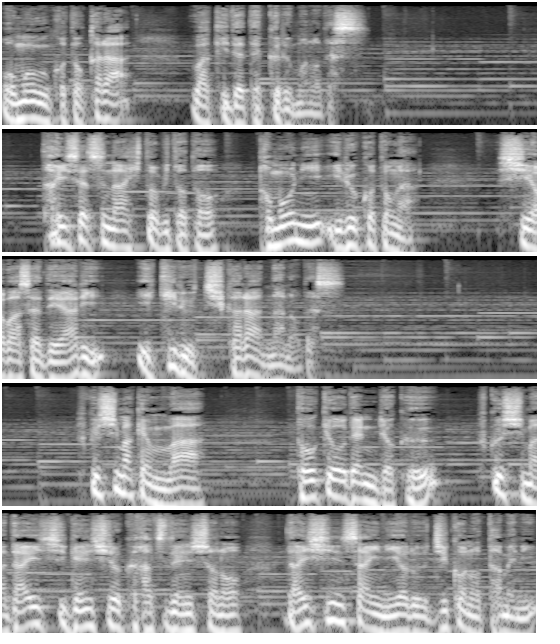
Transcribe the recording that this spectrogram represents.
思うことから湧き出てくるものです。大切な人々と共にいることが幸せであり生きる力なのです。福島県は東京電力福島第一原子力発電所の大震災による事故のために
